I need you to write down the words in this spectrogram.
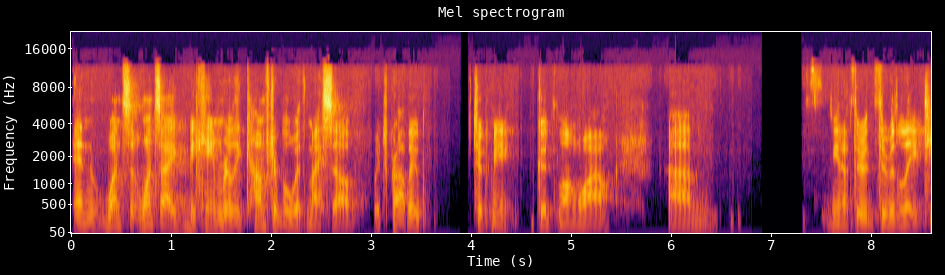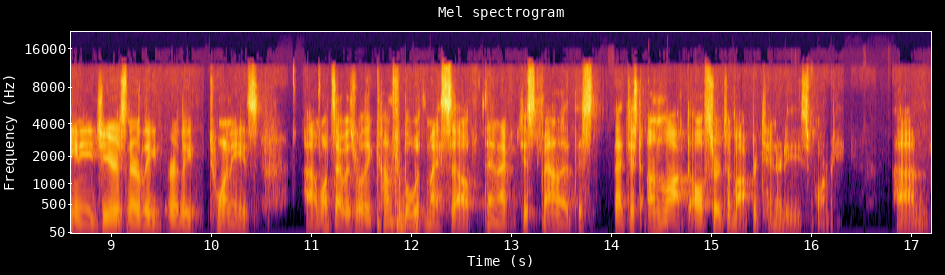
and once, once I became really comfortable with myself, which probably took me a good long while, um, you know, through, through the late teenage years and early, early twenties, uh, once I was really comfortable with myself, then I just found that this, that just unlocked all sorts of opportunities for me. Um,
